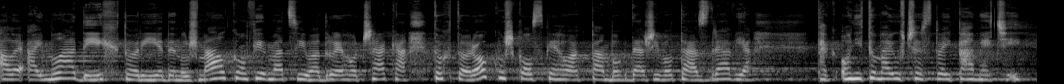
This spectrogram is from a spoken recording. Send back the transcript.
ale aj mladých, ktorí jeden už mal konfirmáciu a druhého čaká tohto roku školského, ak Pán Boh dá života a zdravia, tak oni to majú v čerstvej pamäti.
